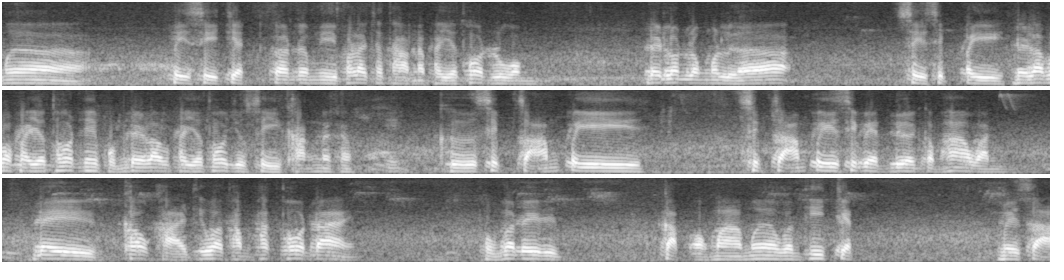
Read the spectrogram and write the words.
เมื่อปี 47 ก็จะมีพระราชทานอภัยโทษรวม ได้ลดลงมาเหลือ 40 ปี ได้รับอภัยโทษนี่ผมได้รับอภัยโทษอยู่ 4 ครั้งนะครับ คือ 13 ปี 13 ปี 11 เดือนกับ 5 วัน ได้เข้าข่ายที่ว่าทำพักโทษได้ ผมก็ได้กลับออกมาเมื่อวันที่ 7 เมษา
